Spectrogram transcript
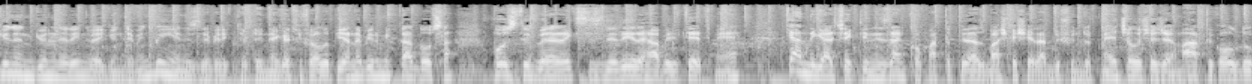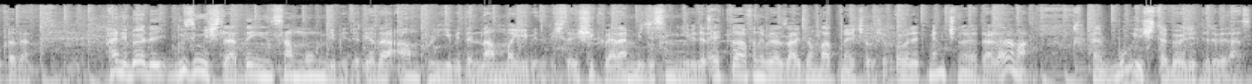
Günün, günlerin ve gündemin bünyenizde biriktirdiği negatifi alıp yerine bir miktar da olsa pozitif vererek sizleri rehabilite etmeye, kendi gerçekliğinizden kopartıp biraz başka şeyler düşündürtmeye çalışacağım. Artık olduğu kadar. Hani böyle bizim işlerde insan mum gibidir ya da ampul gibidir, lamba gibidir. İşte ışık veren bir cisim gibidir. Etrafını biraz aydınlatmaya çalışır. Öğretmen için öyle derler ama hani bu işte böyledir biraz.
